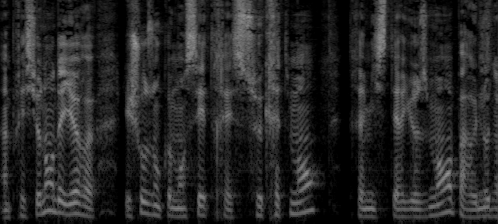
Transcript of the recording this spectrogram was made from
impressionnant. D'ailleurs, les choses ont commencé très secrètement très mystérieusement par une, autre,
